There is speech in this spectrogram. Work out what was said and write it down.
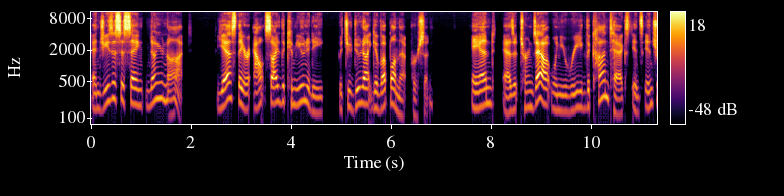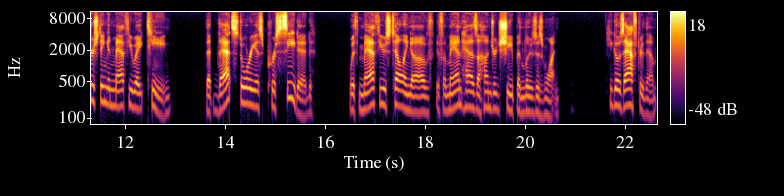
And Jesus is saying, no, you're not. Yes, they are outside the community, but you do not give up on that person. And as it turns out, when you read the context, it's interesting in Matthew 18 that that story is preceded with Matthew's telling of if a man has a hundred sheep and loses one, he goes after them.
